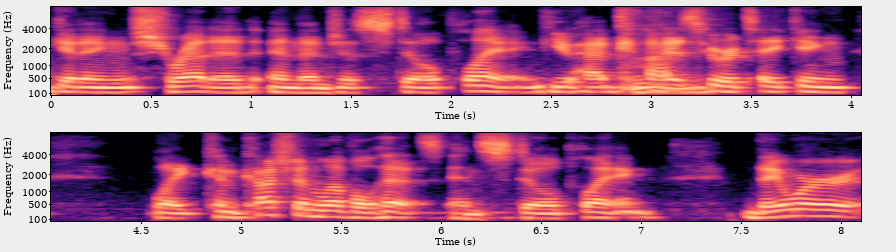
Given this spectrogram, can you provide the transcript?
getting shredded and then just still playing. You had guys mm-hmm. who were taking like concussion level hits and still playing. They were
